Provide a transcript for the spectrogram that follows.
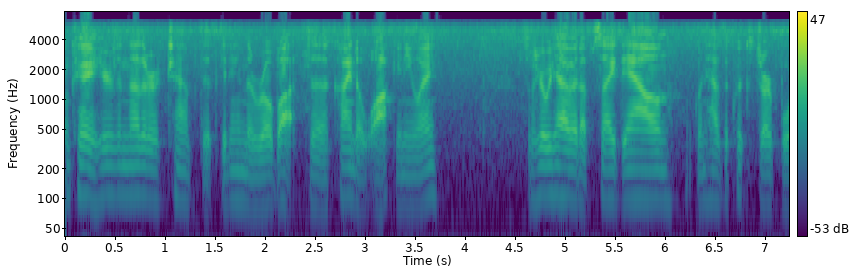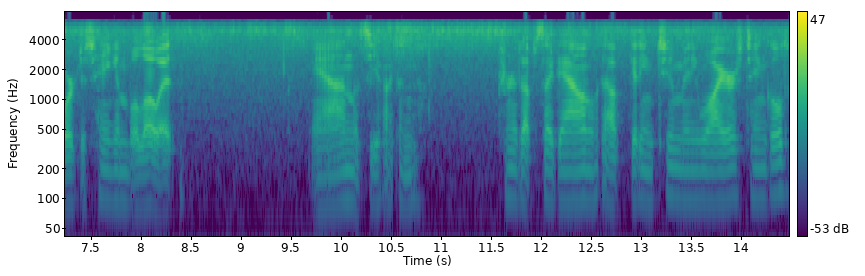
Okay, here's another attempt at getting the robot to kind of walk anyway. So here we have it upside down. I'm going to have the quick start board just hanging below it. And let's see if I can turn it upside down without getting too many wires tangled.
